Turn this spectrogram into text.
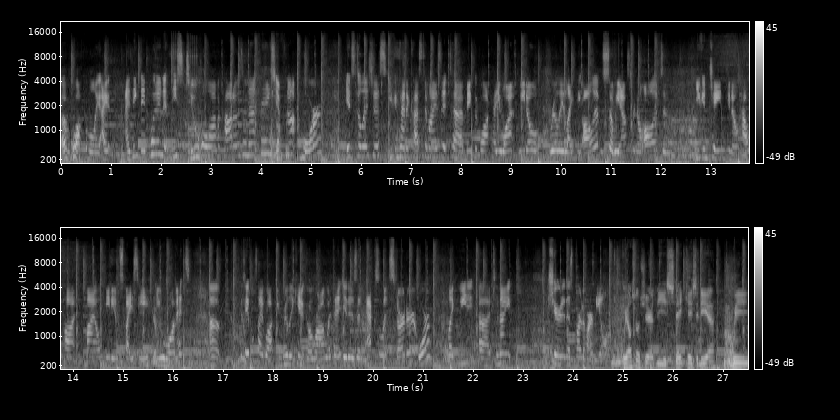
of guacamole. I I think they put in at least two whole avocados in that thing, if not more. It's delicious. You can kind of customize it to make the guac how you want. We don't really like the olives, so we ask for no olives, and you can change, you know, how hot, mild, medium, spicy you want it. Um, the tableside guac, you really can't go wrong with it. It is an excellent starter, or like we uh, tonight shared it as part of our meal. We also shared the steak quesadilla. We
